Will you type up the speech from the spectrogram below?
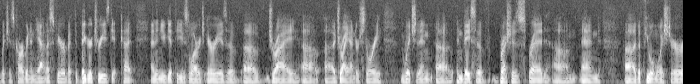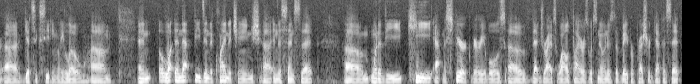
which is carbon in the atmosphere, but the bigger trees get cut, and then you get these large areas of, of dry, uh, uh, dry understory, which then uh, invasive brushes spread, um, and uh, the fuel moisture uh, gets exceedingly low. Um, and, and that feeds into climate change uh, in the sense that um, one of the key atmospheric variables of that drives wildfire is what's known as the vapor pressure deficit,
